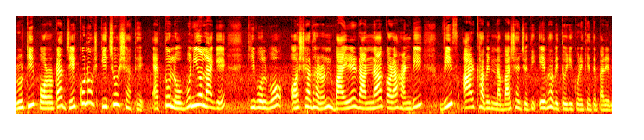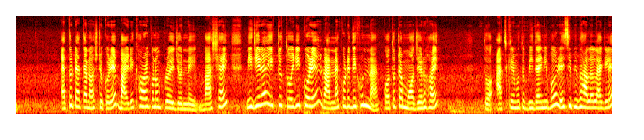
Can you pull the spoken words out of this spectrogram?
রুটি, পরোটা যে কোনো কিছুর সাথে এত লোভনীয় লাগে, কি বলব, অসাধারণ। বাইরে রান্না করা হান্ডি, বিফ আর খাবেন না, বাসায় যদি এভাবে তৈরি করে খেতে পারেন। এত টাকা নষ্ট করে বাইরে খাওয়ার কোনো প্রয়োজন নেই। বাসায় নিজেরাই একটু তৈরি করে রান্না করে দেখুন না, কতটা মজার হয়। তো আজকের মতো বিদায় নিব। রেসিপি ভালো লাগলে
